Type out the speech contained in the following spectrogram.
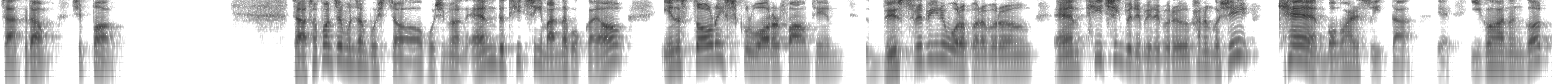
자, 그 다음 10번. 자, 첫 번째 문장 보시죠. 보시면 and teaching이 맞나 볼까요? installing school water fountain, distributing water blah, and teaching 비리비리비리 하는 것이 can 뭐뭐 할 수 있다. 예, 이거 하는 것,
